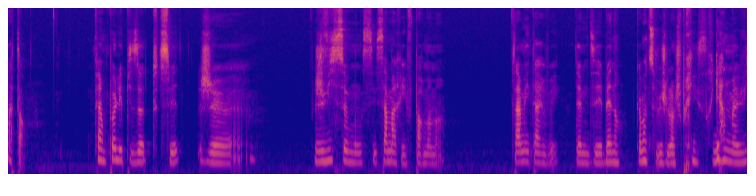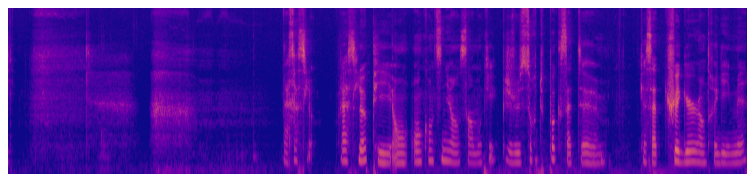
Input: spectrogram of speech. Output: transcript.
Attends. Ferme pas l'épisode tout de suite. Je... Je vis ce mot aussi. Ça m'arrive par moment. Ça m'est arrivé de me dire, ben non, Comment tu veux je lâche prise? Regarde ma vie. Mais reste là. Reste là, puis on, continue ensemble, OK? Puis je veux surtout pas que ça te, que ça trigger, entre guillemets.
